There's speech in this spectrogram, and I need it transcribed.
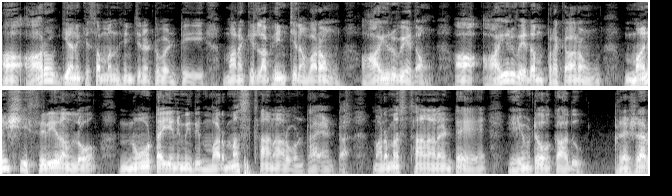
ఆ ఆరోగ్యానికి సంబంధించినటువంటి మనకి లభించిన వరం ఆయుర్వేదం. ఆ ఆయుర్వేదం ప్రకారం మనిషి శరీరంలో నూట ఎనిమిది మర్మస్థానాలు ఉంటాయంట. మర్మస్థానాలంటే ఏమిటో కాదు ప్రెషర్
